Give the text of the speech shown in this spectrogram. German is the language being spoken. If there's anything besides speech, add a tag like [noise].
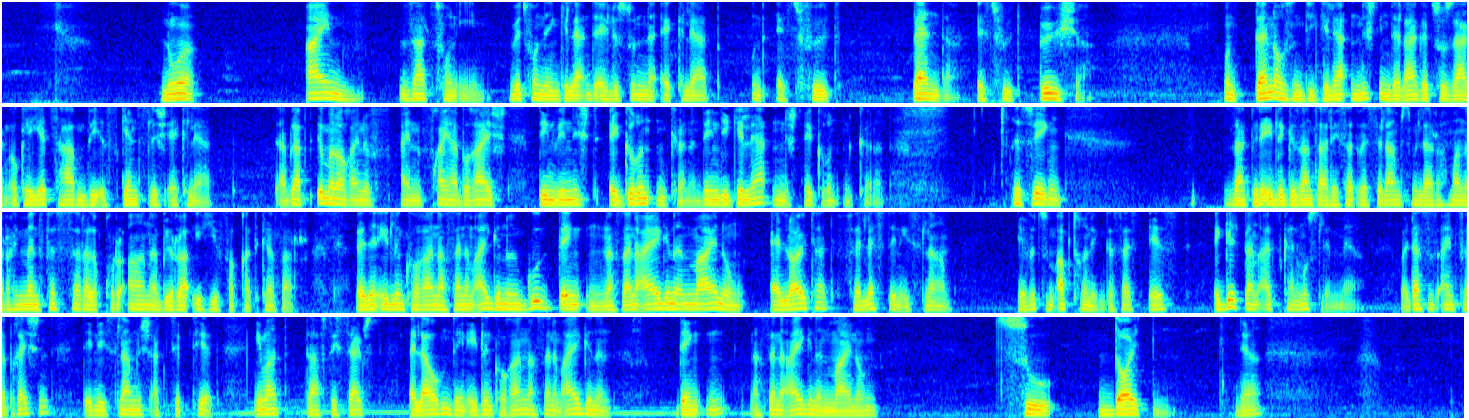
Nur ein Satz von ihm wird von den Gelehrten der Ahl Sunnah erklärt und es füllt Bänder, es füllt Bücher. Und dennoch sind die Gelehrten nicht in der Lage zu sagen, okay, jetzt haben wir es gänzlich erklärt. Da bleibt immer noch eine, ein freier Bereich, den wir nicht ergründen können, den die Gelehrten nicht ergründen können. Deswegen sagte der edle Gesandte wassalam, Bismillahirrahmanirrahim, Man fassara al-Qur'ana bi ra'ihi faqad kafar. Wer den edlen Koran nach seinem eigenen Gutdenken, nach seiner eigenen Meinung erläutert, verlässt den Islam er wird zum Abtrünnigen. Das heißt, er, ist, er gilt dann als kein Muslim mehr. Weil das ist ein Verbrechen, den der Islam nicht akzeptiert. Niemand darf sich selbst erlauben, den edlen Koran nach seinem eigenen Denken, nach seiner eigenen Meinung zu deuten. Ja?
